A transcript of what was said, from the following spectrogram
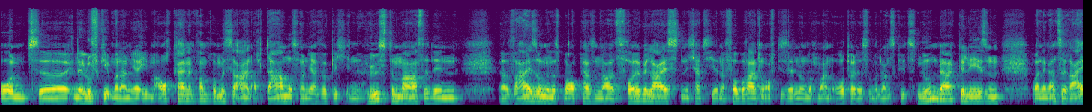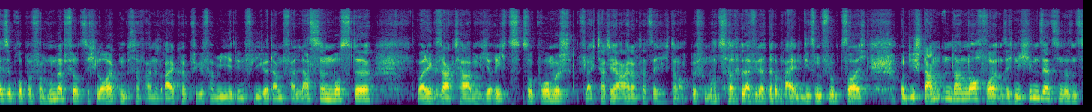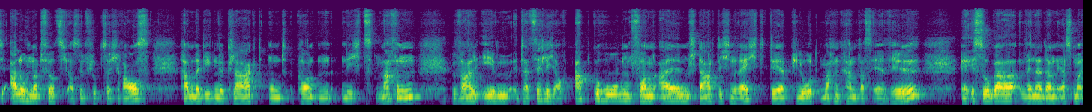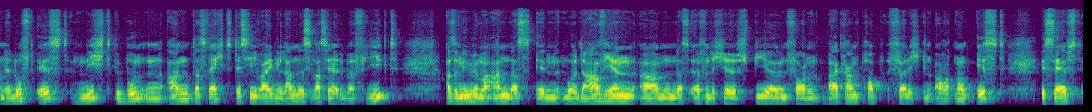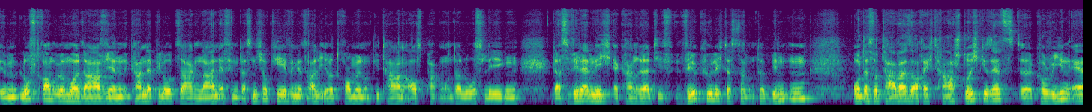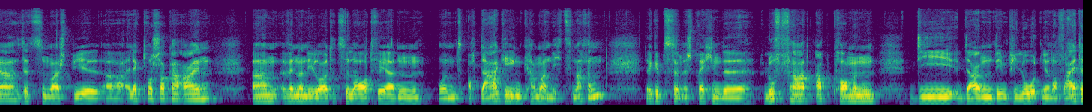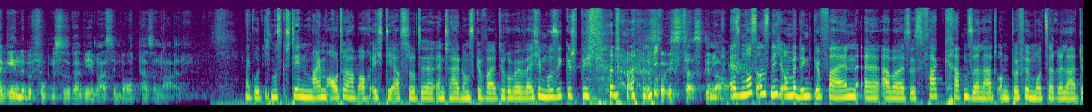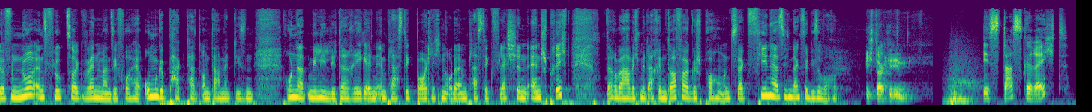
Und äh, in der Luft geht man dann ja eben auch keine Kompromisse ein. Auch da muss man ja wirklich in höchstem Maße den äh, Weisungen des Bordpersonals Folge leisten. Ich hatte hier in der Vorbereitung auf die Sendung nochmal ein Urteil des Oberlandesgerichts Nürnberg gelesen, wo eine ganze Reisegruppe von 140 Leuten bis auf eine dreiköpfige Familie den Flieger dann verlassen musste weil die gesagt haben, hier riecht's so komisch. Vielleicht hatte ja einer tatsächlich dann auch Büffelmozzarella wieder dabei in diesem Flugzeug. Und die standen dann noch, wollten sich nicht hinsetzen. Da sind sie alle 140 aus dem Flugzeug raus, haben dagegen geklagt und konnten nichts machen, weil eben tatsächlich auch abgehoben von allem staatlichen Recht der Pilot machen kann, was er will. Er ist sogar, wenn er dann erstmal in der Luft ist, nicht gebunden an das Recht des jeweiligen Landes, was er überfliegt. Also nehmen wir mal an, dass in Moldawien ähm, das öffentliche Spielen von Balkanpop völlig in Ordnung ist. Ist selbst im Luftraum über Moldawien, kann der Pilot sagen, nein, er findet das nicht okay, wenn jetzt alle ihre Trommeln und Gitarren auspacken und da loslegen. Das will er nicht. Er kann relativ willkürlich das dann unterbinden. Und das wird teilweise auch recht harsch durchgesetzt. Äh, Korean Air setzt zum Beispiel äh, Elektroschocker ein ähm, wenn dann die Leute zu laut werden. Und auch dagegen kann man nichts machen. Da gibt es dann entsprechende Luftfahrtabkommen, die dann dem Piloten ja noch weitergehende Befugnisse sogar geben als dem Bordpersonal. Na gut, ich muss gestehen, in meinem Auto habe auch ich die absolute Entscheidungsgewalt darüber, welche Musik gespielt wird. So ist das, genau. Es muss uns nicht unbedingt gefallen, äh, aber es ist Fakt, Krabbensalat und Büffelmozzarella dürfen nur ins Flugzeug, wenn man sie vorher umgepackt hat und damit diesen 100 Milliliter Regeln im Plastikbeutelchen oder im Plastikfläschchen entspricht. Darüber habe ich mit Achim Dorfer gesprochen und sage vielen herzlichen Dank für diese Woche. Ich danke Ihnen. Ist das gerecht?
